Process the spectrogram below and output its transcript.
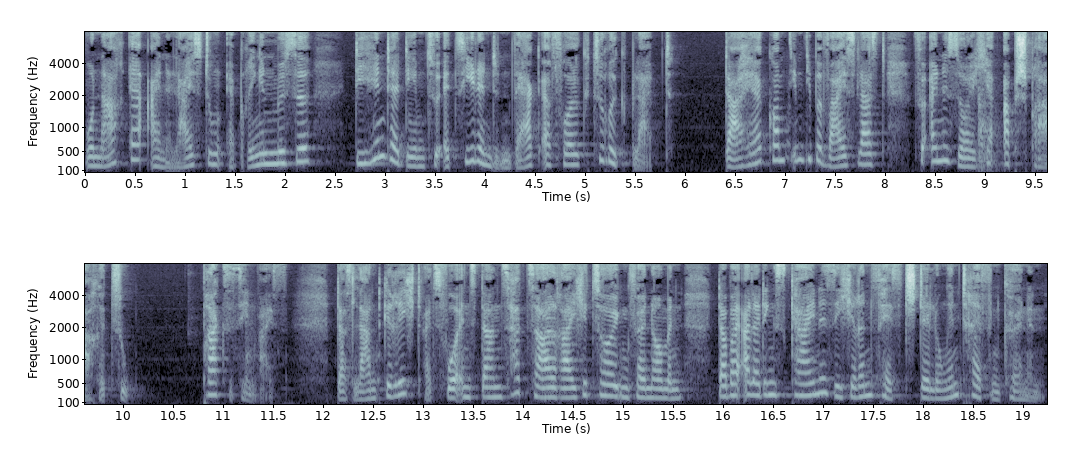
wonach er eine Leistung erbringen müsse, die hinter dem zu erzielenden Werkerfolg zurückbleibt. Daher kommt ihm die Beweislast für eine solche Absprache zu. Praxishinweis. Das Landgericht als Vorinstanz hat zahlreiche Zeugen vernommen, dabei allerdings keine sicheren Feststellungen treffen können.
